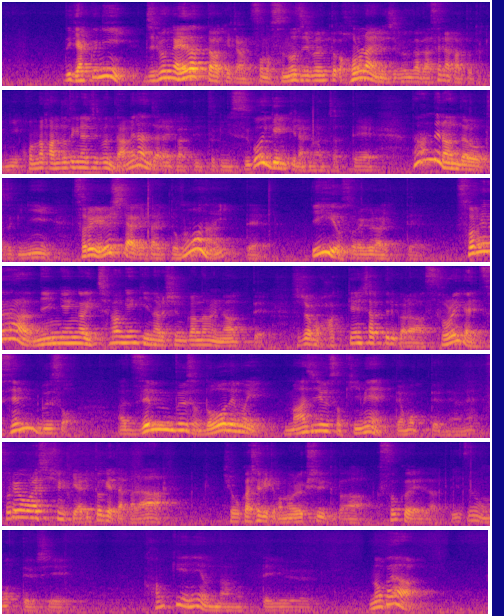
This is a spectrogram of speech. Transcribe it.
で逆に自分が嫌だったわけじゃん。その素の自分とか本来の自分が出せなかった時にこんな感情的な自分ダメなんじゃないかっていう時にすごい元気なくなっちゃってなんでなんだろうって時にそれを許してあげたいって思わないって。いいよそれぐらいって。それが人間が一番元気になる瞬間なのになってそれはもう発見しちゃってるからそれ以外全部嘘。全部嘘。どうでもいい。マジ嘘決めえって思ってるんだよね。それを俺思春期やり遂げたから評価主義とか能力主義とかクソくれだっていつも思ってるし関係ねえよなのっていうのが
